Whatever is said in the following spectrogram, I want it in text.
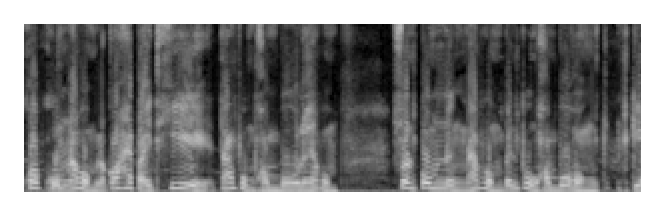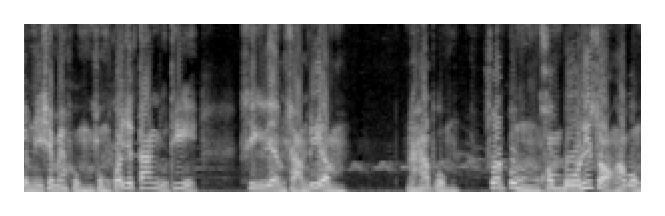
ควบคุมนะผมแล้วก็ให้ไปที่ตั้งปุ่มคอมโบเลยครับผม ส่วนปุ่มหนึ่งนะผมเป็นปุ่มคอมโบของเกมนี้ใช่ไหมผมผมก็จะตั้งอยู่ที่สี่เหลี่ยมสามเหลี่ยมนะครับผมส่วนปุ่มคอมโบที่สองครับผม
